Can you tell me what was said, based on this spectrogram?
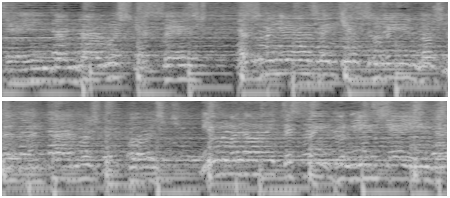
Se ainda não esqueces as manhãs em que a sorrir nos levantamos depois de uma noite sem dormir, se ainda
